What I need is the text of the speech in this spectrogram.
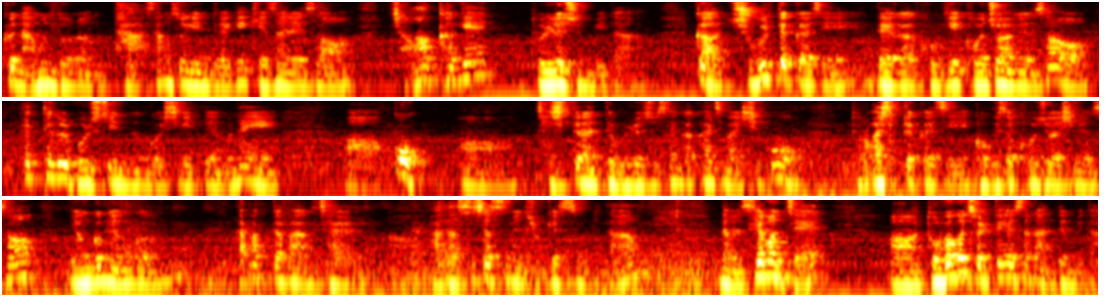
그 남은 돈은 다 상속인들에게 계산해서 정확하게 돌려줍니다. 그러니까 죽을 때까지 내가 거기에 거주하면서 혜택을 볼 수 있는 것이기 때문에 어, 꼭 어, 자식들한테 물려줄 생각하지 마시고 돌아가실 때까지 거기서 거주하시면서 연금 연금 따박따박 잘 어, 받아 쓰셨으면 좋겠습니다. 그 다음에 세 번째 어, 도박은 절대 해서는 안 됩니다.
